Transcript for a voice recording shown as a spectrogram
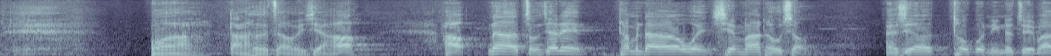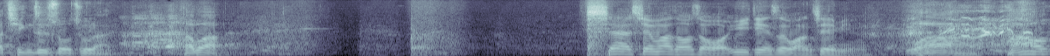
哇，大合照一下啊！好，那总教练他们大家要问先发投手，还是要透过您的嘴巴亲自说出来，好不好？现在先发投手我预定是王建民啊。哇，好，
